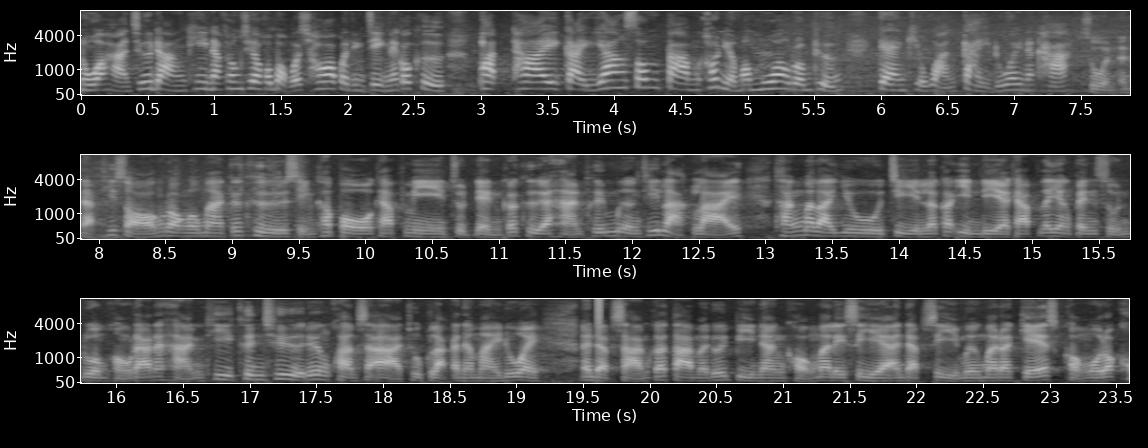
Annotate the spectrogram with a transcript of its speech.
นูอาหารชื่อดังที่นักท่องเที่ยวเขาบอกว่าชอบกันจริงๆนั่นก็คือผัดไทยไก่ย่างส้มตำข้าวเหนียวมะม่วงรวมถึง แกงเขียวหวานไก่ด้วยนะคะ ส่วนอันดับที่ 2 รองลงมาก็คือสิงคโปร์ครับมีจุดเด่นก็คืออาหารพื้นเมืองที่หลากหลาย ทั้งมาลายูจีนแล้วก็อินเดียครับและยังเป็นศูนย์รวมของร้านอาหารที่ขึ้นชื่อเรื่องความสะอาดถูกหลักอนามัยด้วย อันดับ 3 ก็ตามมาด้วยปีนังของมาเลเซีย อันดับ 4 เมืองมาราเกสของโมร็อกโก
